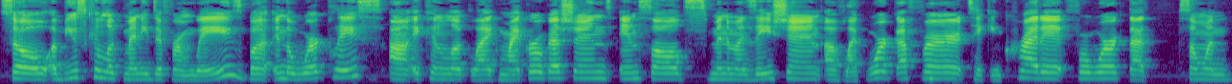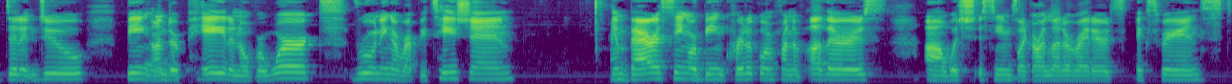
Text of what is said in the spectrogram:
So abuse can look many different ways, but in the workplace, uh, it can look like microaggressions, insults, minimization of like work effort, taking credit for work that someone didn't do, being underpaid and overworked, ruining a reputation. embarrassing or being critical in front of others, uh, which it seems like our letter writers experienced,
